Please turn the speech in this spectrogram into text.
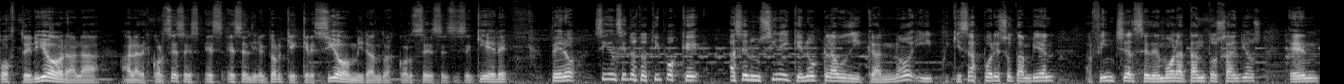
posterior a la, a la de Scorsese, es, el director que creció mirando a Scorsese, si se quiere, pero siguen siendo estos tipos que hacen un cine y que no claudican, ¿no? Y quizás por eso también a Fincher se demora tantos años en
